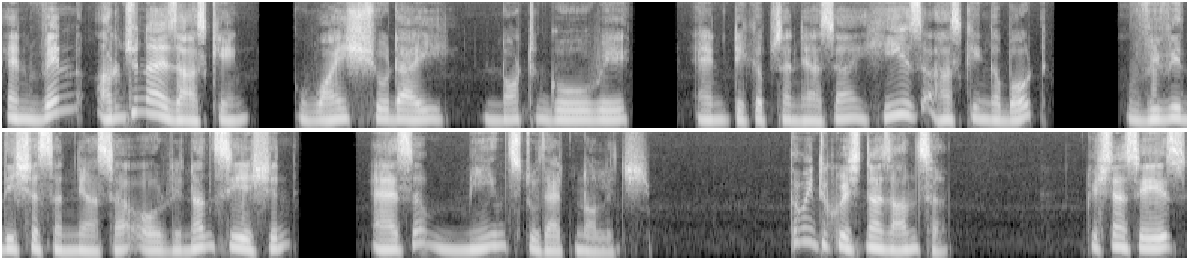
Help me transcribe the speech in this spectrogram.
And when Arjuna is asking, why should I not go away and take up sannyasa? He is asking about vividisha sannyasa or renunciation as a means to that knowledge. Coming to Krishna's answer, Krishna says,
